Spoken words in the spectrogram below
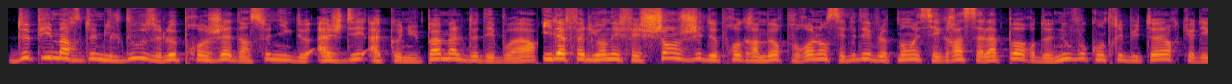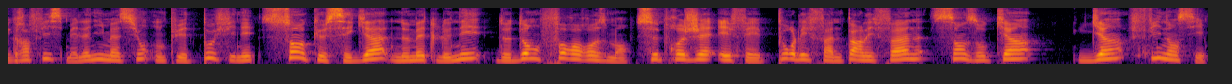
Depuis mars 2012, le projet d'un Sonic 2 HD a connu pas mal de déboires. Il a fallu en effet changer de programmeur pour relancer le développement et c'est grâce à l'apport de nouveaux contributeurs que les graphismes et l'animation ont pu être peaufinés sans que Sega ne mette le nez dedans fort heureusement. Ce projet est fait pour les fans par les fans sans aucun gain financier.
